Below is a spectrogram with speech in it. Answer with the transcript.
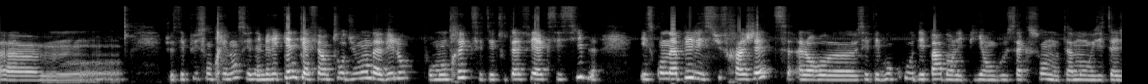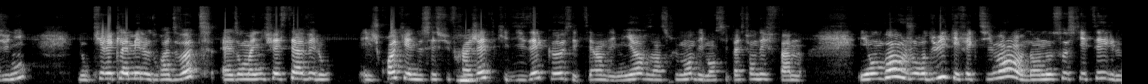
euh, je sais plus son prénom, c'est une américaine qui a fait un tour du monde à vélo pour montrer que c'était tout à fait accessible. Et ce qu'on appelait les suffragettes, alors euh, c'était beaucoup au départ dans les pays anglo-saxons, notamment aux États-Unis, donc qui réclamaient le droit de vote, elles ont manifesté à vélo. Et je crois qu'il y a une de ces suffragettes qui disait que c'était un des meilleurs instruments d'émancipation des femmes. Et on voit aujourd'hui qu'effectivement, dans nos sociétés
